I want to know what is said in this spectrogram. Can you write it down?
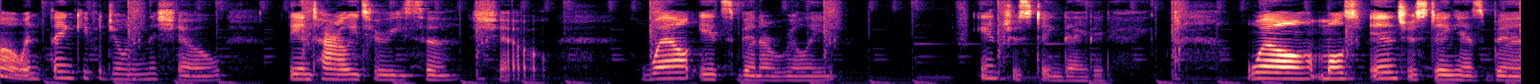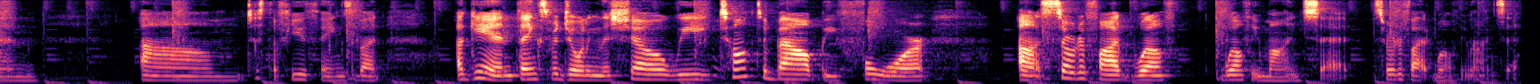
Hello, and thank you for joining the show, the Entirely Teresa Show. Well, it's been a really interesting day today. Well, most interesting has been um, just a few things, but again, thanks for joining the show. We talked about before uh, certified wealth wealthy mindset, certified wealthy mindset.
